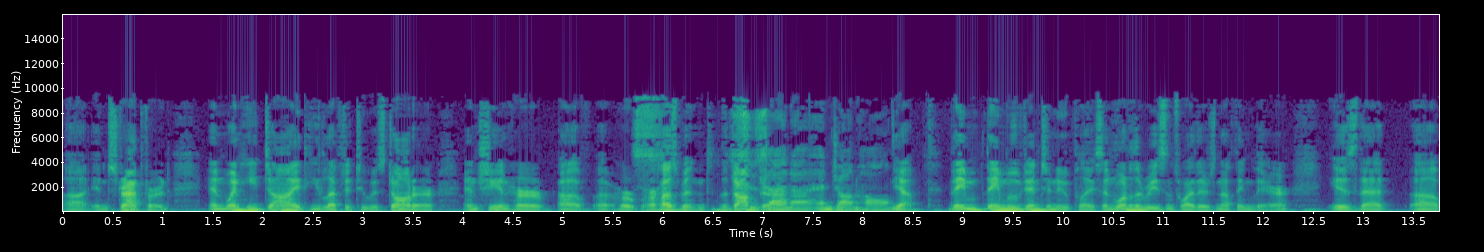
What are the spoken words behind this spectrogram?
uh, in Stratford. And when he died, he left it to his daughter, and she and her uh, uh, her her husband, the doctor, Susanna and John Hall. yeah, they they moved into New Place, and one of the reasons why there's nothing there is that uh,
